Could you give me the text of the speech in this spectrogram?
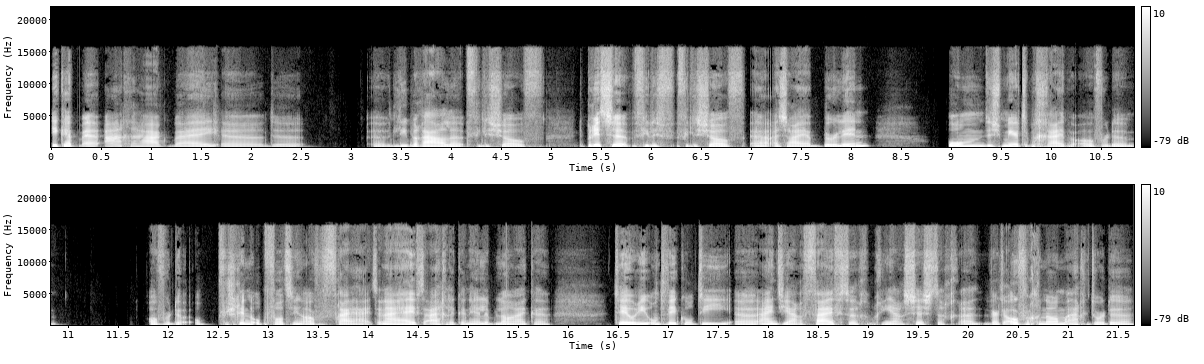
ik heb uh, aangehaakt bij uh, de uh, liberale filosoof, de Britse filosoof Isaiah Berlin, om dus meer te begrijpen over de, over de op, verschillende opvattingen over vrijheid. En hij heeft eigenlijk een hele belangrijke theorie ontwikkeld, die eind jaren 50, begin jaren 60 werd overgenomen eigenlijk door de,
